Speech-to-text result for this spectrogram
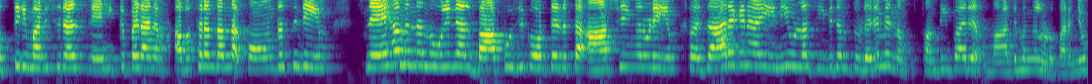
ഒത്തിരി മനുഷ്യരാൽ സ്നേഹിക്കപ്പെടാനും അവസരം തന്ന കോൺഗ്രസിന്റെയും സ്നേഹമെന്ന നൂലിനാൽ ബാപ്പുജി കോർത്തെടുത്ത ആശയങ്ങളുടെയും പ്രചാരകനായി ഇനിയുള്ള ജീവിതം തുടരുമെന്നും സന്ദീപ് വാര്യർ മാധ്യമങ്ങളോട് പറഞ്ഞു.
